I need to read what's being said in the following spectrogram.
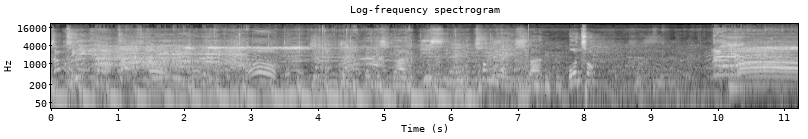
잡치기 어. 경기 시간 20초입니다. 이 시간 5초. 좋습니다. 와.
